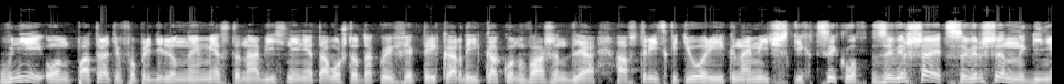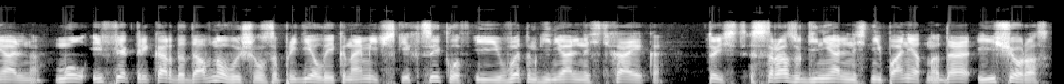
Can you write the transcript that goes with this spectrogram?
в ней он, потратив определенное место на объяснение того, что такое эффект Рикардо и как он важен для австрийской теории экономических циклов, завершает совершенно гениально. Мол, эффект Рикардо давно вышел за пределы экономических циклов, и в этом гениальность Хайека. То есть сразу гениальность непонятна, да? И еще раз.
